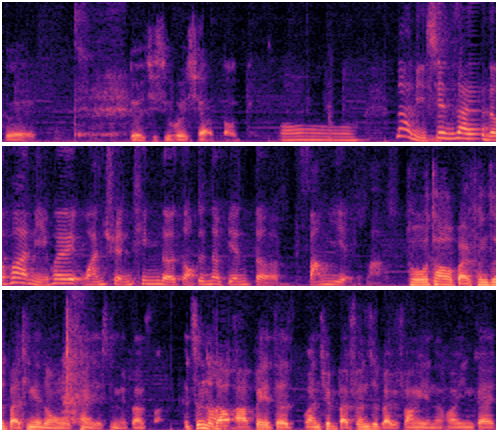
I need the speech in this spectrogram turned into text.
对，对，其实会吓到的。哦，那嗯你现在的话，你会完全听得懂是那边的方言吗？说到百分之百听得懂，我看也是没办法。欸真的到哦阿贝的完全百分之百的方言的话，应该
